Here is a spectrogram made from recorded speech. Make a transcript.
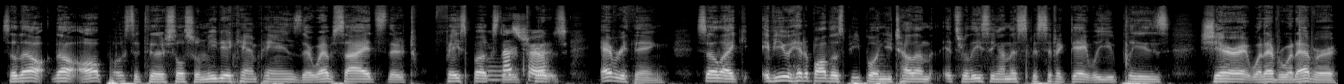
So they'll they'll all post it to their social media campaigns, their websites, their Facebooks, their. Twitters, everything. So like if you hit up all those people and you tell them it's releasing on this specific date, will you please share it, whatever, whatever,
